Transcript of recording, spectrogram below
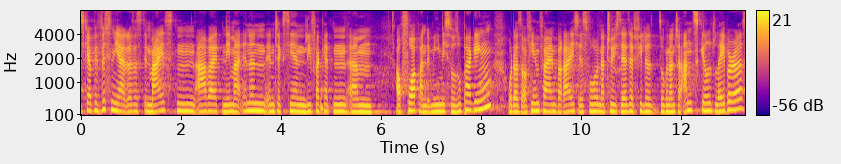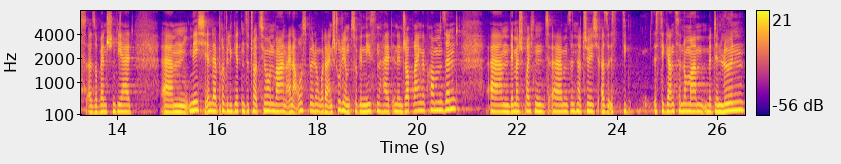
ich glaube, wir wissen ja, dass es den meisten ArbeitnehmerInnen in textilen Lieferketten ähm, auch vor Pandemie nicht so super ging. Oder es auf jeden Fall ein Bereich ist, wo natürlich sehr, sehr viele sogenannte unskilled laborers, also Menschen, die halt ähm, nicht in der privilegierten Situation waren, eine Ausbildung oder ein Studium zu genießen, halt in den Job reingekommen sind. Ähm, dementsprechend ähm, sind natürlich, also ist die, ist die ganze Nummer mit den Löhnen,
